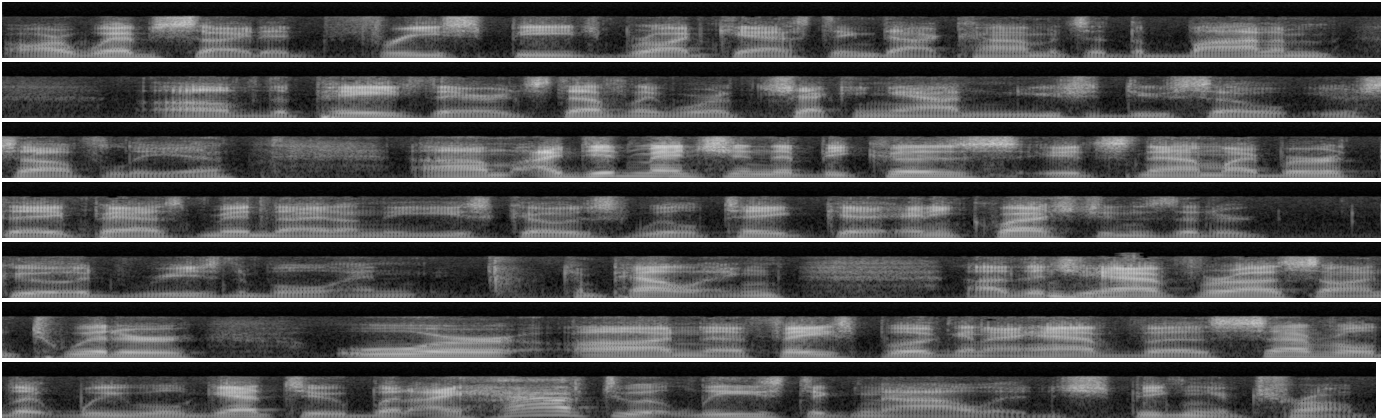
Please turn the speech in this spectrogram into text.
our website at freespeechbroadcasting.com. It's at the bottom of the page there. It's definitely worth checking out, and you should do so yourself, Leah. Um, I did mention that because it's now my birthday, past midnight on the East Coast, we'll take uh, any questions that are good, reasonable, and compelling uh, that you have for us on Twitter or on uh, Facebook, and I have uh, several that we will get to. But I have to at least acknowledge, speaking of Trump,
